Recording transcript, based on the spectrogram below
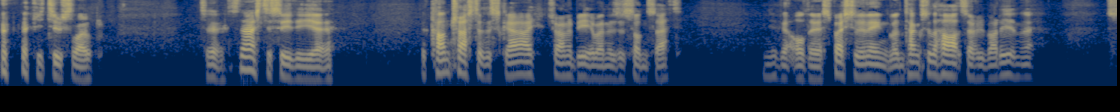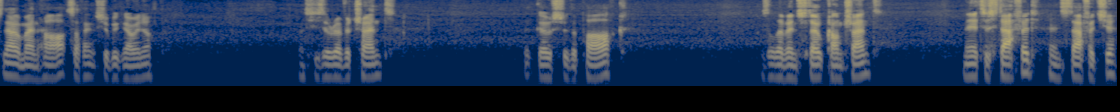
if you're too slow. But, uh, it's nice to see the uh, the contrast of the sky, trying to be here when there's a sunset. You get all the, especially in England. Thanks for the hearts, everybody, and the snowmen hearts. I think should be going up. This is the River Trent that goes through the park. Because I live in Stoke-on-Trent, near to Stafford in Staffordshire.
